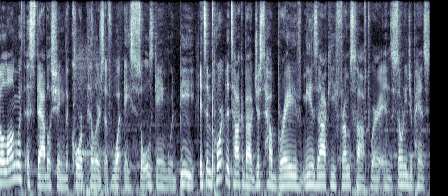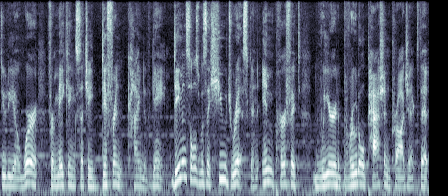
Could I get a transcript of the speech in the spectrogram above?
Along with establishing the core pillars of what a Souls game would be, it's important to talk about just how brave Miyazaki from Software and Sony Japan Studio were for making such a different kind of game. Demon Souls was a huge risk, an imperfect, weird, brutal passion project that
